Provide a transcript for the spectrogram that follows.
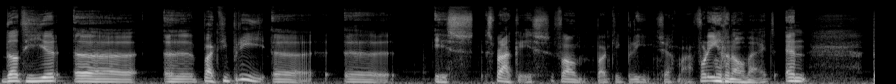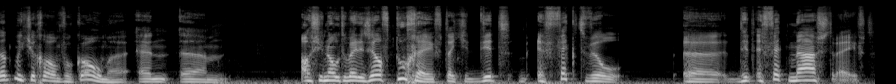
dat hier uh, uh, parti uh, is, sprake is van parti zeg maar, voor ingenomenheid. En dat moet je gewoon voorkomen. En um, als je notabene zelf toegeeft dat je dit effect wil, dit effect nastreeft.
